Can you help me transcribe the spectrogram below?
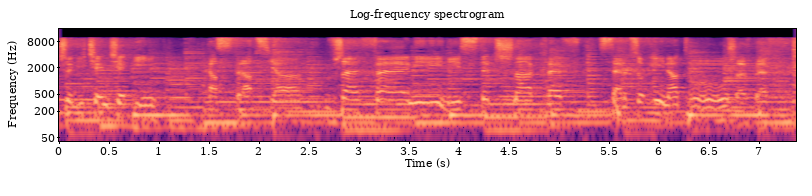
czyli cięcie i kastracja. Wrze feministyczna krew sercu i naturze wbrew.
